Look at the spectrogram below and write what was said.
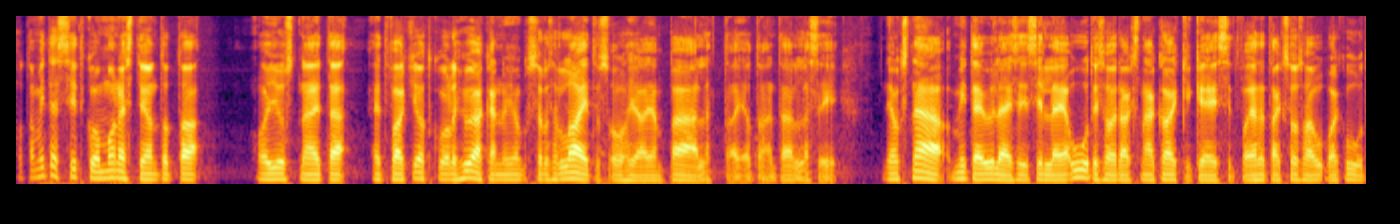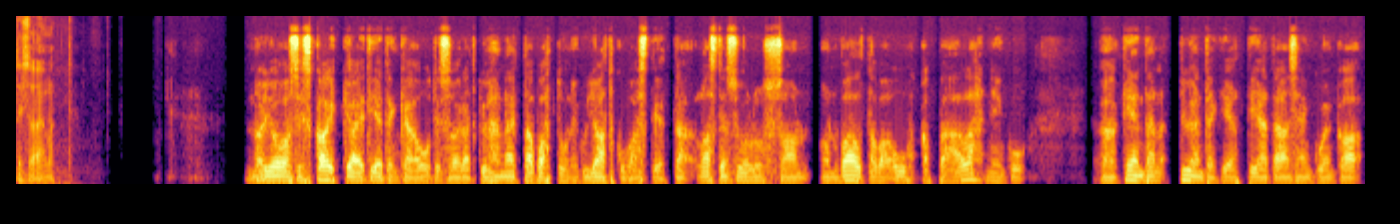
Tota, miten sitten, kun on monesti on, tota, on just näitä, että vaikka jotkut oli hyökännyt jonkun sellaisen laitosohjaajan päälle tai jotain tällaisia, niin onko nämä miten yleisiä sille ja uutisoidaanko nämä kaikki keissit vai jätetäänkö osa vaikka uutisoimatta? No joo, siis kaikkea ei tietenkään uutisoida, että kyllähän näitä tapahtuu niin kuin jatkuvasti, että lastensuojelussa on, on valtava uhka päällä, niin kuin kentän työntekijät tietää sen, kuinka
